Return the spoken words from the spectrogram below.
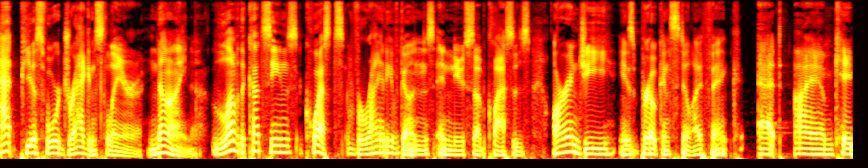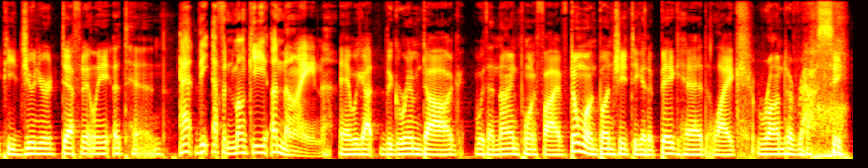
At PS4 Dragon Slayer 9. Love the cutscenes, quests, variety of guns, and new subclasses. RNG is broken still, I think. At I am KP Jr., definitely a 10. At the effing monkey, a 9. And we got the Grim Dog with a 9.5. Don't want Bungie to get a big head like Ronda Rousey.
